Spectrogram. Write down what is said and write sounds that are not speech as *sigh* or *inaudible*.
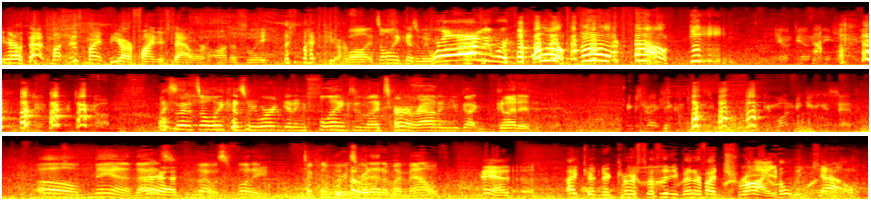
You know, that might, this might be our finest hour, honestly. *laughs* This might be our. Well, it's only because we were. Oh, we were. *laughs* oh, oh, oh! I said it's only because we weren't getting flanked, and then I turn around and you got gutted. *laughs* Oh man, that Yeah. was, that was funny. Took the words right out of my mouth. Man, I couldn't have cursed with any better if I tried. Holy cow.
